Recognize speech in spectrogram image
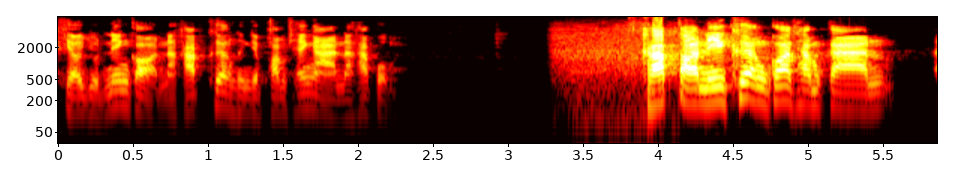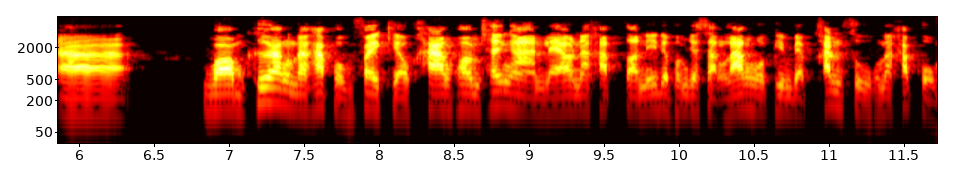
เขียวหยุดนิ่งก่อนนะครับ เครื่องถึงจะพร้อมใช้งานนะครับผม ครับตอนนี้เครื่องก็ทำการอ่า วอร์มเครื่องนะครับ ผมไฟเขียวค้างพร้อมใช้งานแล้วนะครับ ตอนนี้เดี๋ยวผมจะสั่งล้างหัวพิมพ์แบบขั้นสูงนะครับผม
